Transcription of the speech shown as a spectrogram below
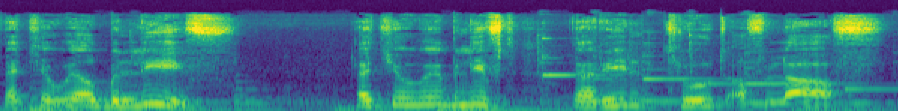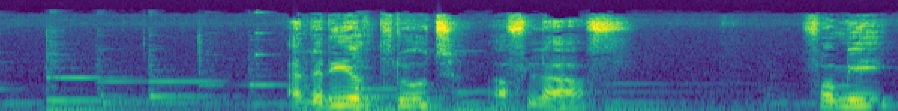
that you will believe, that you will believe the real truth of love. And the real truth of love, for me,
